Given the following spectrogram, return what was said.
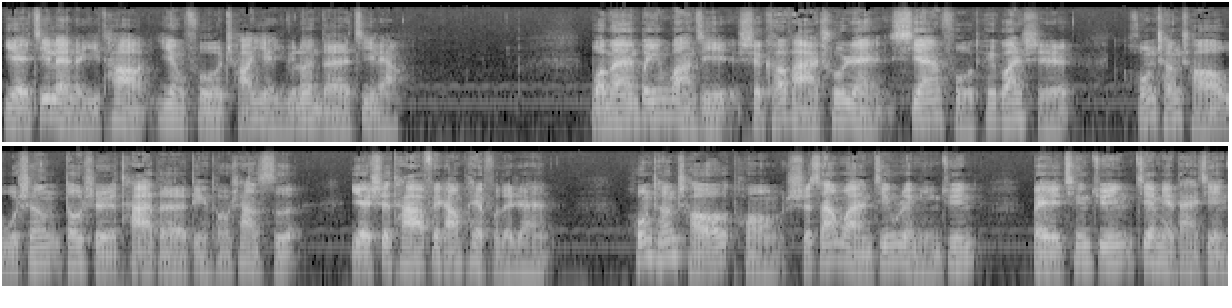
也积累了一套应付朝野舆论的伎俩。我们不应忘记，史可法出任西安府推官时，洪承畴、吴生都是他的顶头上司，也是他非常佩服的人。洪承畴统十三万精锐明军，被清军歼灭殆尽。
